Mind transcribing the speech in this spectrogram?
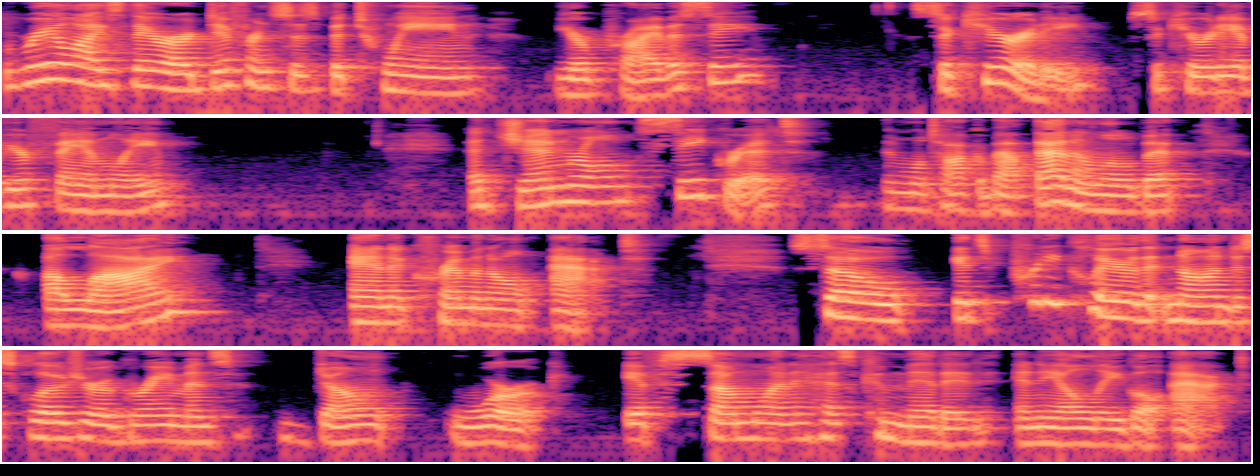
Realize there are differences between your privacy, security, security of your family, a general secret, and we'll talk about that in a little bit, a lie, and a criminal act. So it's pretty clear that non disclosure agreements don't work if someone has committed an illegal act.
